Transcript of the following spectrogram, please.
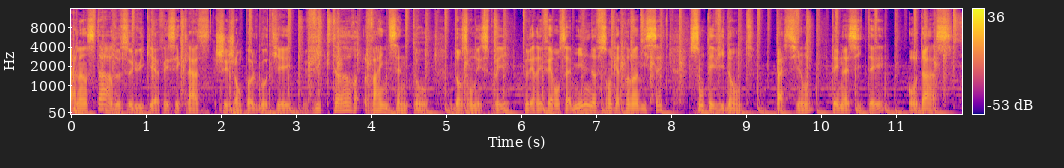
À l'instar de celui qui a fait ses classes chez Jean-Paul Gaultier, Victor Vincento. Dans son esprit, les références à 1997 sont évidentes. Passion, ténacité, audace.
